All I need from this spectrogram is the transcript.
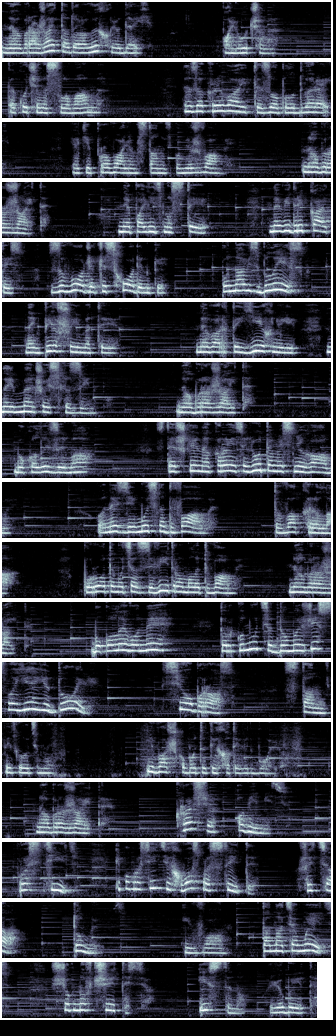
Не ображайте дорогих людей болючими, пекучими словами. Не закривайте зополу дверей, які провалям стануть поміж вами. Не ображайте, не паліть мости, не відрікайтесь, зводжачи сходинки, бо навіть блиск найбільшої мети не вартий їхньої найменшої сльозинки. Не ображайте, бо коли зима, стежки накриються лютими снігами, вони здіймуть над вами два крила, боротимуться з вітром молитвами. Не ображайте, бо коли вони торкнуться до межі своєї долі, всі образи стануть під грудьми, і важко буде дихати від болю. Не ображайте, краще обійміть, простіть. І попросіть їх вас простити, життя томить і вам. Та натямить, щоб навчитися істину любити.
